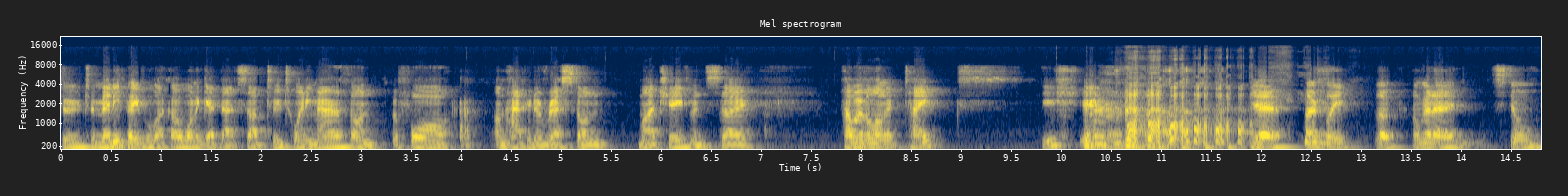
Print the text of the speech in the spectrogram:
to to many people. Like I want to get that sub 220 marathon before I'm happy to rest on my achievements. So, however long it takes, ish. yeah, hopefully. Look, I'm gonna still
